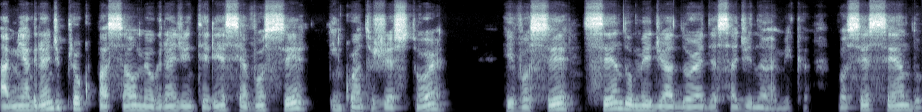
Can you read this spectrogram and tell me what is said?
a minha grande preocupação, meu grande interesse é você, enquanto gestor, e você sendo o mediador dessa dinâmica, você sendo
